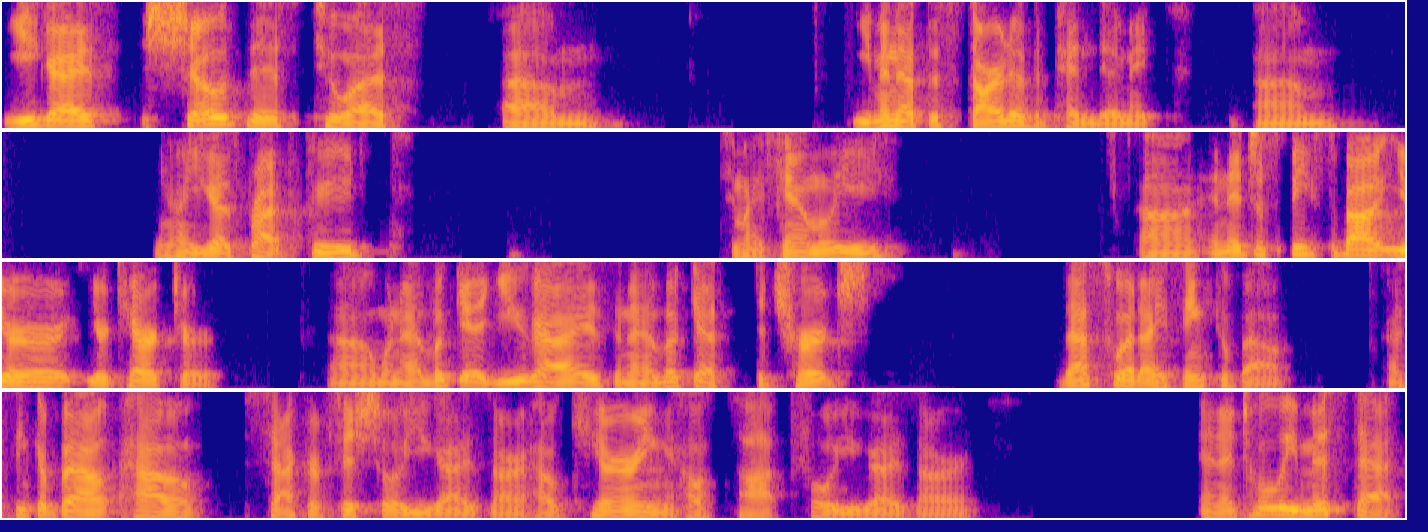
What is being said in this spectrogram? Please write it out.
you guys showed this to us um, even at the start of the pandemic. Um, you know, you guys brought food to my family, uh, and it just speaks about your your character. Uh, when I look at you guys and I look at the church, that's what I think about. I think about how sacrificial you guys are, how caring, how thoughtful you guys are. And I totally missed that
